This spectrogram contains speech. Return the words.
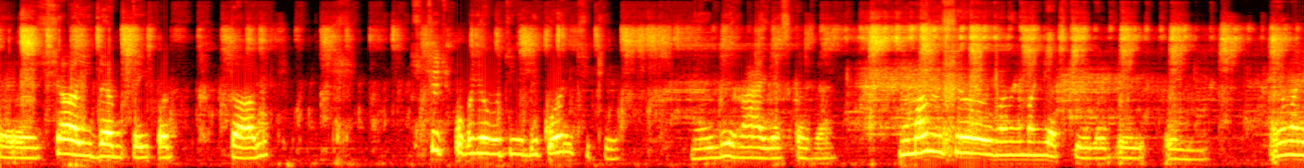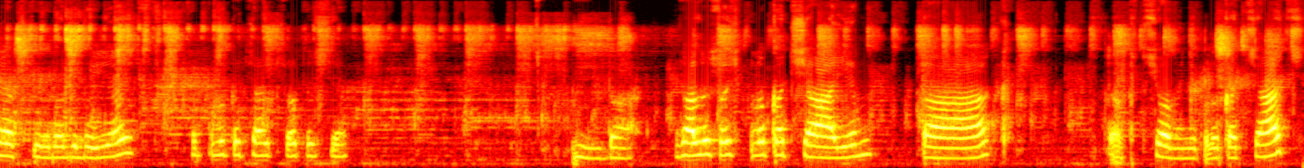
е, ща йдемо цей портал. Чуть побояв ті бікончики. Не убігай, я сказав. Ну, може, ще в мене монетки вроде... Ой, в мене монетки вроде би є, щоб прокачати щось ще. М, Да. Зараз щось прокачаємо. Так. Так, що мені прокачать?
